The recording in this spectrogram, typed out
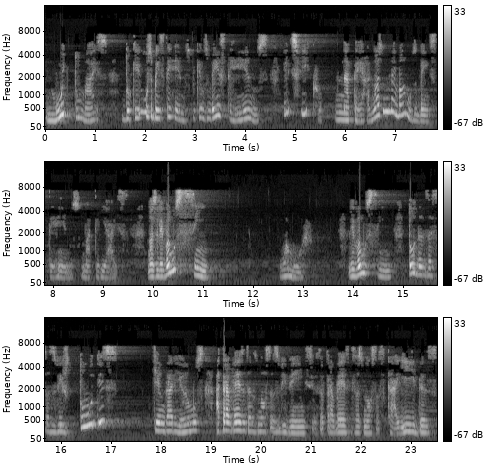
muito mais do que os bens terrenos, porque os bens terrenos, eles ficam na terra. Nós não levamos bens terrenos, materiais. Nós levamos sim o amor. Levamos sim todas essas virtudes que angariamos através das nossas vivências, através das nossas caídas,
